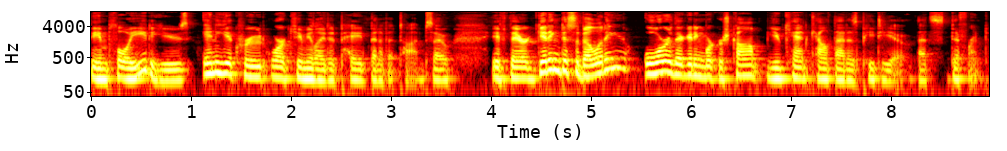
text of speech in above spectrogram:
the employee to use any accrued or accumulated paid benefit time. So if they're getting disability or they're getting workers' comp, you can't count that as PTO. That's different.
